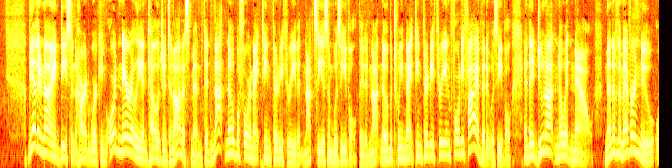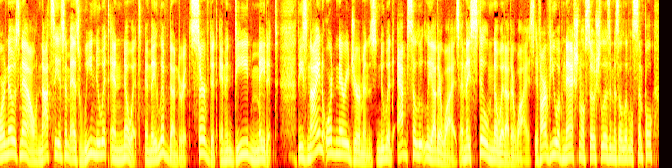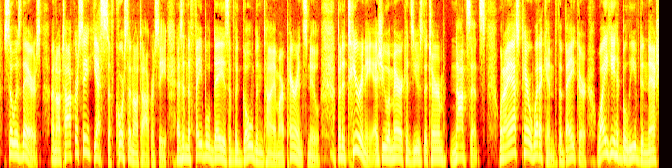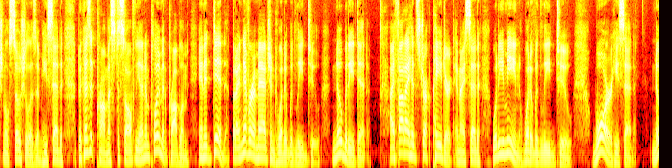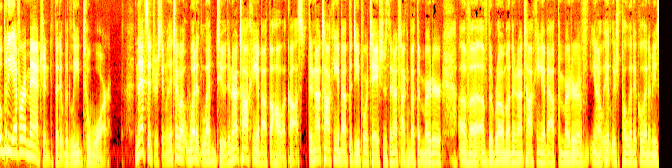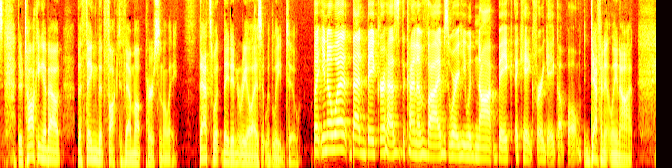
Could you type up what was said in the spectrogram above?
The other nine decent, hardworking, ordinarily intelligent, and honest men did not know before 1933 that Nazism was evil. They did not know between 1933 and 45 that it was evil, and they do not know it now. None of them ever knew or knows now Nazism as we knew it and know it, and they lived under it, served it, and indeed made it. These nine ordinary Germans knew it absolutely otherwise, and they still know it otherwise. If our view of National Socialism is a little simple, so is theirs. An autocracy? Yes, of course, an autocracy, as in the fabled days of the golden time our parents knew. But a tyranny, as you Americans use the term, nonsense. When I asked Herr Wedekind, the baker, why he had believed in National Socialism, he said, because it promised to solve the unemployment problem. And it did, but I never imagined what it would lead to. Nobody did. I thought I had struck pay dirt, and I said, What do you mean, what it would lead to? War, he said. Nobody ever imagined that it would lead to war. And that's interesting. When they talk about what it led to, they're not talking about the Holocaust. They're not talking about the deportations. They're not talking about the murder of uh, of the Roma. They're not talking about the murder of you know Hitler's political enemies. They're talking about the thing that fucked them up personally. That's what they didn't realize it would lead to. But you know what? That baker has the kind of vibes where he would not bake a cake for a gay couple. Definitely not.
